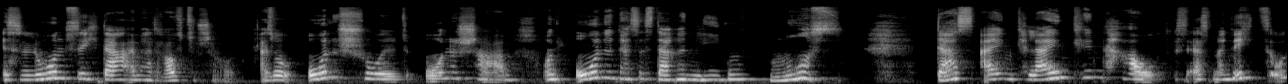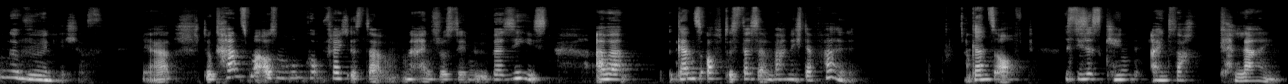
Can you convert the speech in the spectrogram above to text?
Es lohnt sich da einmal drauf zu schauen. Also ohne Schuld, ohne Scham und ohne, dass es darin liegen muss. Dass ein Kleinkind haut, ist erstmal nichts Ungewöhnliches. Ja, du kannst mal außen rum gucken, vielleicht ist da ein Einfluss, den du übersiehst. Aber ganz oft ist das einfach nicht der Fall. Ganz oft ist dieses Kind einfach klein.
